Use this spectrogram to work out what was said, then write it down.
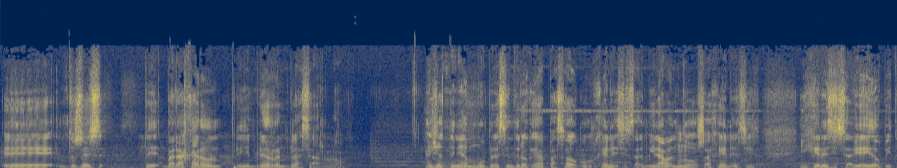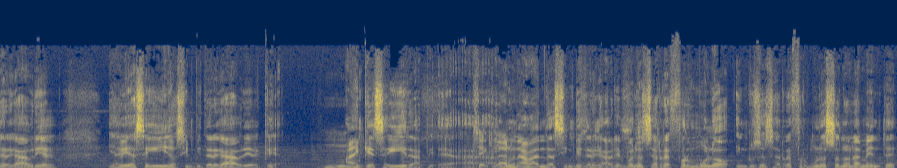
Eh, entonces, barajaron primero reemplazarlo. Ellos tenían muy presente lo que había pasado con Genesis, admiraban todos a Genesis, y Genesis había ido Peter Gabriel y había seguido sin Peter Gabriel, que hay que seguir a, eh, a- Sí, a claro. una banda sin Peter Gabriel. Bueno, se reformuló, incluso se reformuló sonoramente,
